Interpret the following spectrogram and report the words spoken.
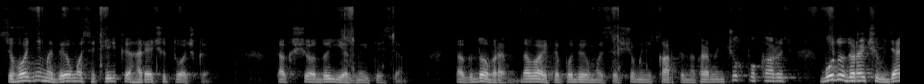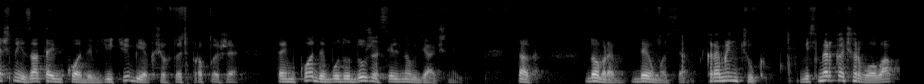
Сьогодні ми дивимося тільки гарячі точки. Так що доєднуйтеся. Так, добре, давайте подивимося, що мені карти на Кременчук покажуть. Буду, до речі, вдячний за тайм-коди в YouTube, якщо хтось пропише тайм-коди, буду дуже сильно вдячний. Так, добре, дивимося. Кременчук. Вісьмірка червова.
